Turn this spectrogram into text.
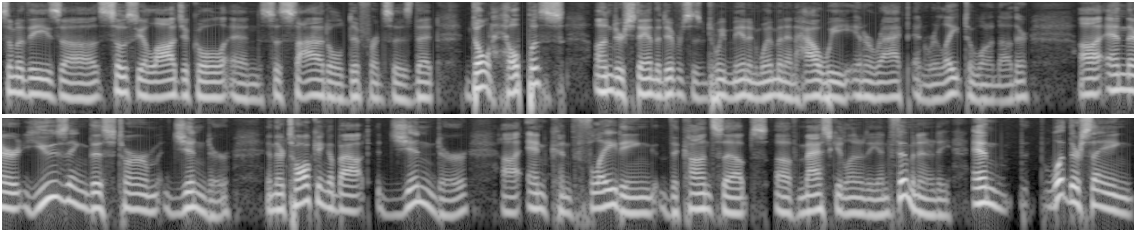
some of these uh, sociological and societal differences that don't help us understand the differences between men and women and how we interact and relate to one another. Uh, and they're using this term gender, and they're talking about gender uh, and conflating the concepts of masculinity and femininity. And th- what they're saying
